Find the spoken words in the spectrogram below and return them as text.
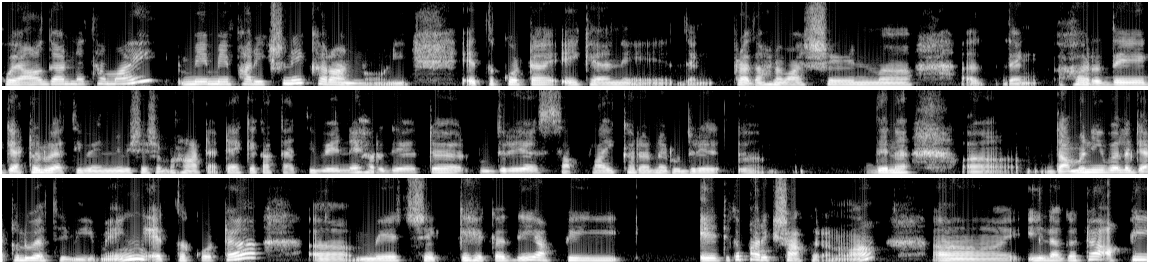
හොයාගන්න තමයි මේ මේ පරීක්ෂණය කරන්න ඕනි. එතකොට ඒ කියන්නේ දැන් ප්‍රධාන වශයෙන්ම දැන් හෘදයේ ගැටලු ඇති වෙන්නේ විශේෂයෙන්ම heart attack එකක් ඇති වෙන්නේ හෘදයට රුධිරය සප්ලයි කරන රුධිරය දෙන දමනීවල ගැටලු ඇතිවීමෙන් එතකොට මේ චෙක් එකකදී අපි ඒ ටික පරීක්ෂා කරනවා ඊළඟට අපි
